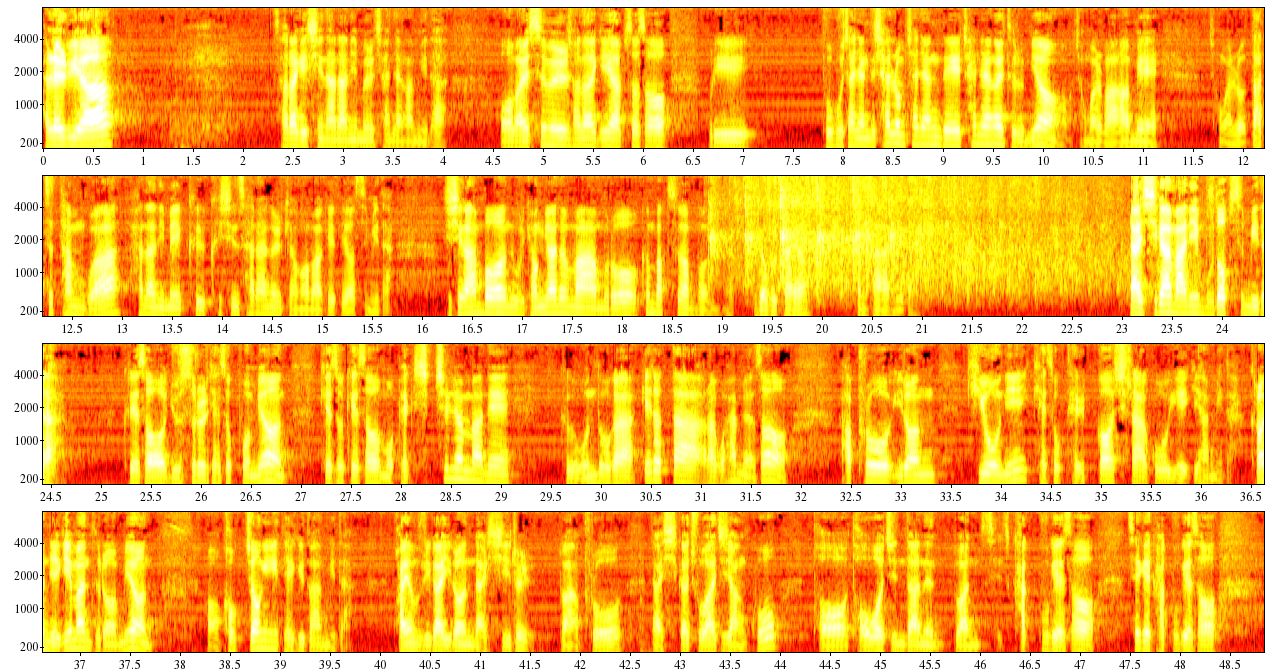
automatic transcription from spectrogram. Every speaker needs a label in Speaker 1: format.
Speaker 1: 할렐루야. 살아계신 하나님을 찬양합니다. 어, 말씀을 전하기에 앞서서 우리 부부 찬양대, 샬롬 찬양대의 찬양을 들으며 정말 마음에 정말로 따뜻함과 하나님의 그 크신 사랑을 경험하게 되었습니다. 이 시간 한번 우리 격려하는 마음으로 큰 박수 한번 드려볼까요? 감사합니다. 날씨가 많이 무덥습니다. 그래서 뉴스를 계속 보면 계속해서 뭐 117년 만에 그 온도가 깨졌다라고 하면서 앞으로 이런 기온이 계속 될 것이라고 얘기합니다. 그런 얘기만 들으면 어, 걱정이 되기도 합니다. 과연 우리가 이런 날씨를 또 앞으로 날씨가 좋아지지 않고 더 더워진다는 또한 각국에서 세계 각국에서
